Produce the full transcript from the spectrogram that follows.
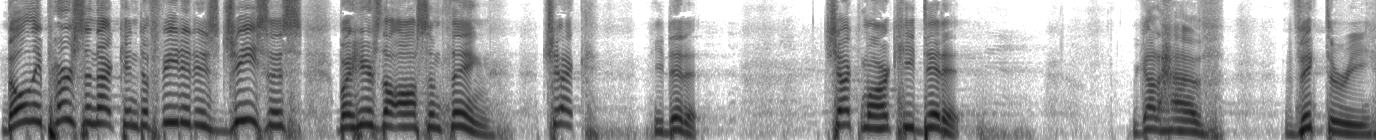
The only person that can defeat it is Jesus, but here's the awesome thing check, he did it. Check mark, he did it. We got to have victory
